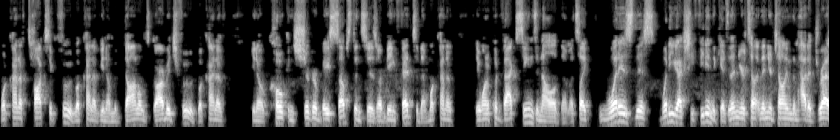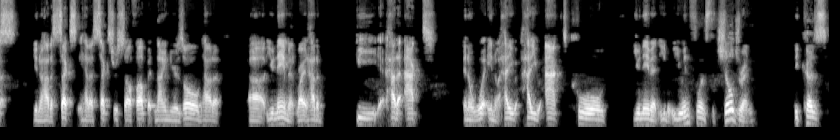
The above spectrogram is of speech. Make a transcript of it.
What kind of toxic food, what kind of, you know, McDonald's garbage food, what kind of, you know, Coke and sugar based substances are being fed to them, what kind of they want to put vaccines in all of them. It's like, what is this? What are you actually feeding the kids? And then you're telling, then you're telling them how to dress you know how to sex how to sex yourself up at nine years old how to uh, you name it right how to be how to act in a way you know how you how do you act cool you name it you, you influence the children because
